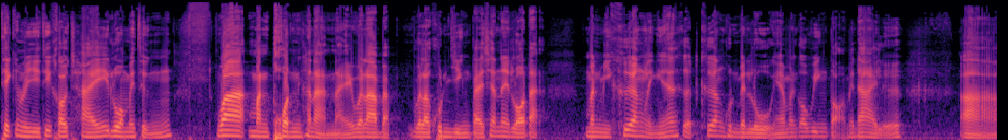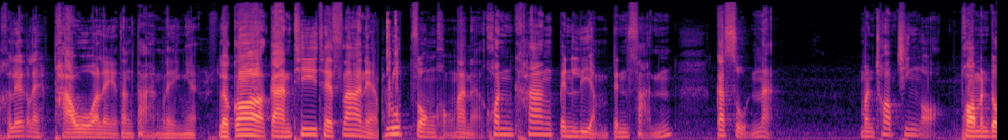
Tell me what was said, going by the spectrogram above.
เทคโนโลยีที่เขาใช้รวมไปถึงว่ามันทนขนาดไหน เวลาแบบเวลาคุณยิงไปเช่นในรถอะ่ะมันมีเครื่องอะไรเงี้ยถ้าเกิดเครื่องคุณเป็นรูอย่างเงี้ยมันก็วิ่งต่อไม่ได้หรือ เขาเรียกอะไรเพาอะไรต่างๆอะไรเงี้ยแล้วก็การที่เทสลาเนี่ยรูปทรงของมันอะค่อนข้างเป็นเหลี่ยมเป็นสันกระสุนอะมันชอบชิ่งออก พอมันโด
